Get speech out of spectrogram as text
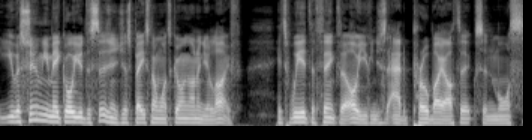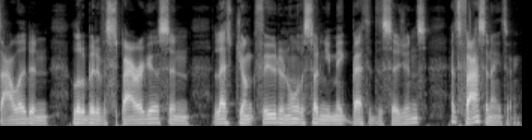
you assume you make all your decisions just based on what's going on in your life it's weird to think that oh you can just add probiotics and more salad and a little bit of asparagus and less junk food and all of a sudden you make better decisions. That's fascinating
